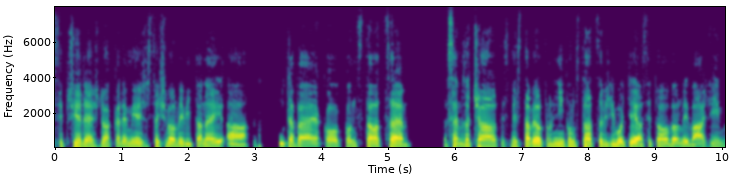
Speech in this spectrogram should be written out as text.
si přijedeš do akademie, že jsi velmi vítaný a u tebe jako konstelace jsem začal, ty jsi mi stavil první konstelace v životě, já si toho velmi vážím.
